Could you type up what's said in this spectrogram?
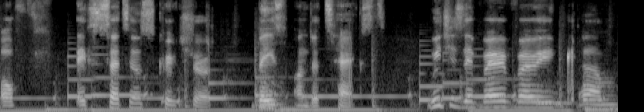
of a certain scripture based on the text, which is a very, very, um,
